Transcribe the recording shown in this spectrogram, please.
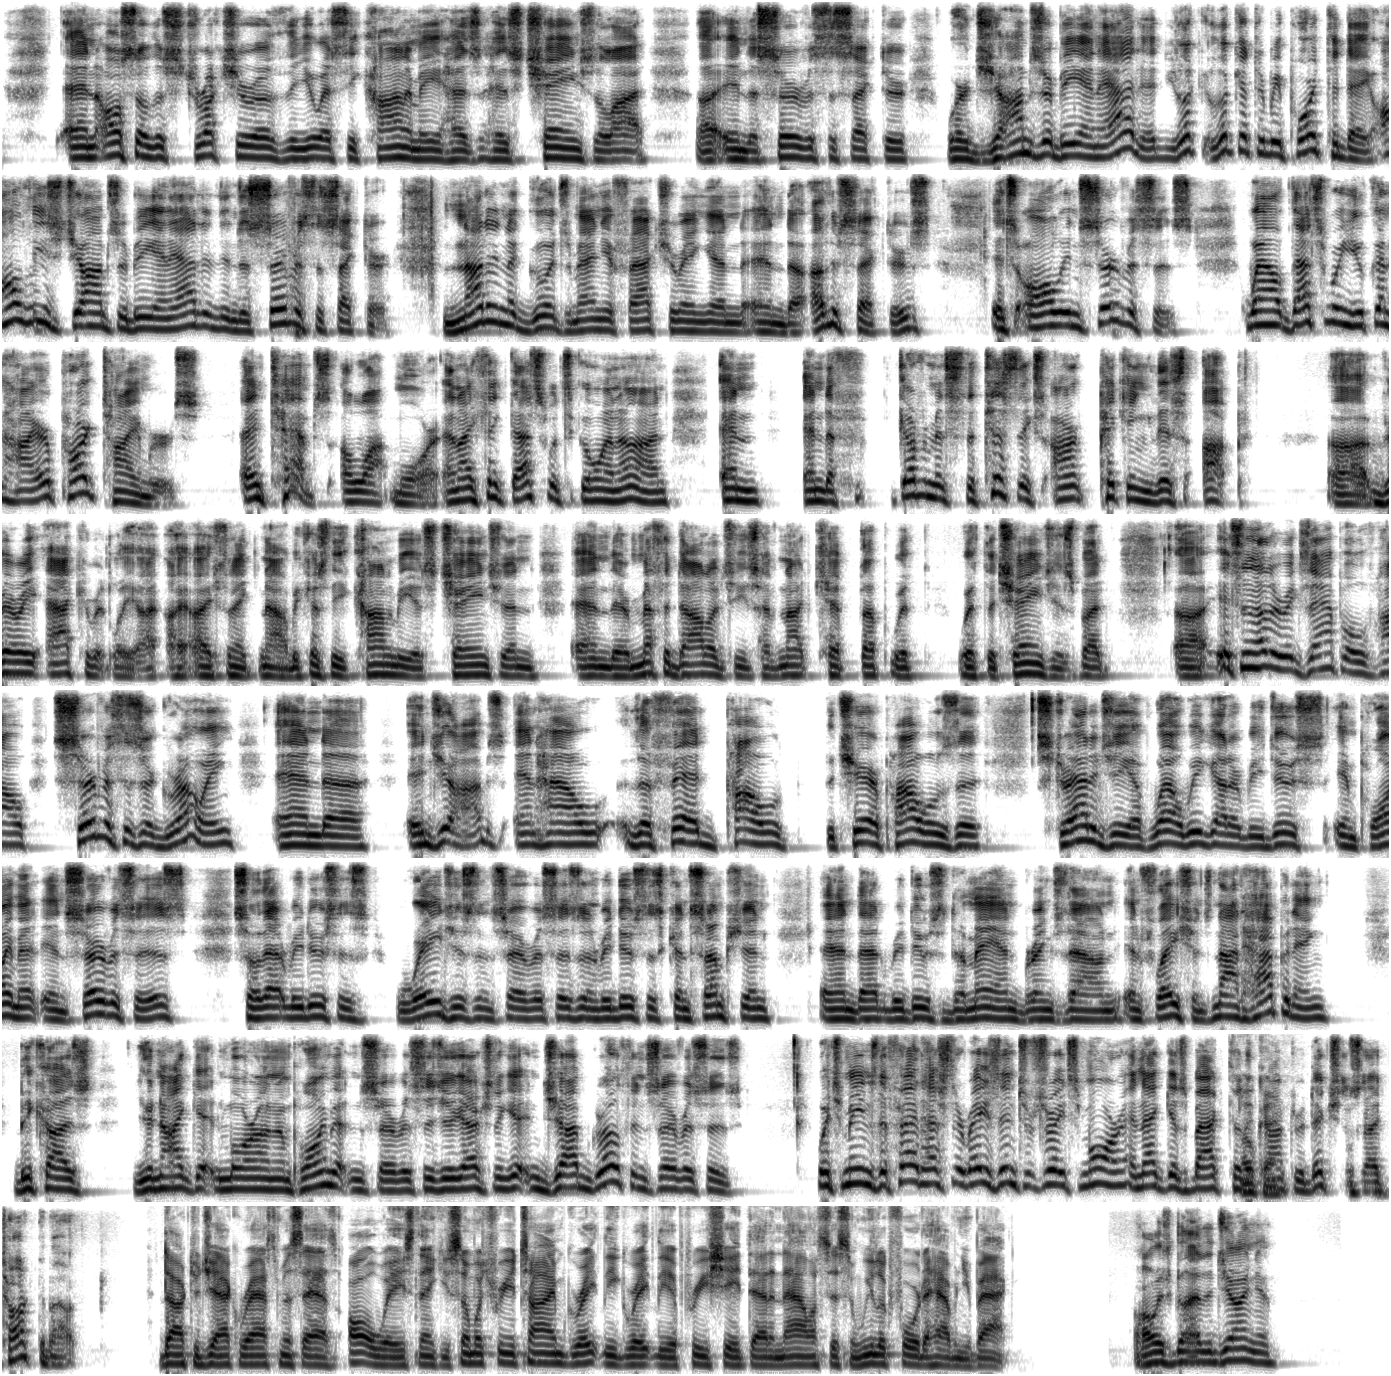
And also, the structure of the U.S. economy has has changed a lot uh, in the services sector, where jobs are being added. You look look at the report today. All these jobs are being added in the services sector, not in the goods manufacturing and and uh, other sectors. It's all in services. Well, that's where you can hire part timers and temps a lot more. And I think that's what's going on. And and the f- government statistics aren't picking this up uh, very accurately, I, I, I, think now, because the economy has changed and and their methodologies have not kept up with with the changes. But uh, it's another example of how services are growing and uh, and jobs, and how the Fed Powell, the chair Powell's uh, strategy of, well, we got to reduce employment in services. So that reduces wages in services and reduces consumption, and that reduced demand brings down inflation. It's not happening because you're not getting more unemployment in services, you're actually getting job growth in services, which means the Fed has to raise interest rates more, and that gets back to the okay. contradictions I talked about. Dr. Jack Rasmus, as always, thank you so much for your time. Greatly, greatly appreciate that analysis, and we look forward to having you back. Always glad to join you.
